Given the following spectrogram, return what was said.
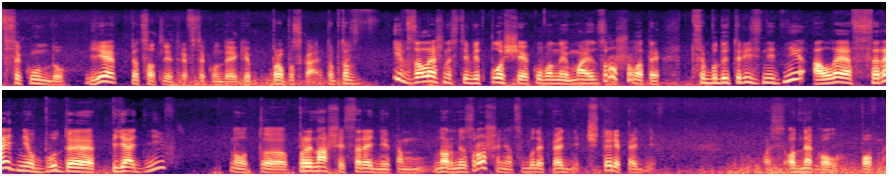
в секунду, є 500 літрів в секунду, які пропускають. Тобто, і в залежності від площі, яку вони мають зрошувати, це будуть різні дні, але середньо буде 5 днів. Ну, от, е, при нашій середній там, нормі зрошення це буде 5 днів, 4-5 днів. Ось одне коло повне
